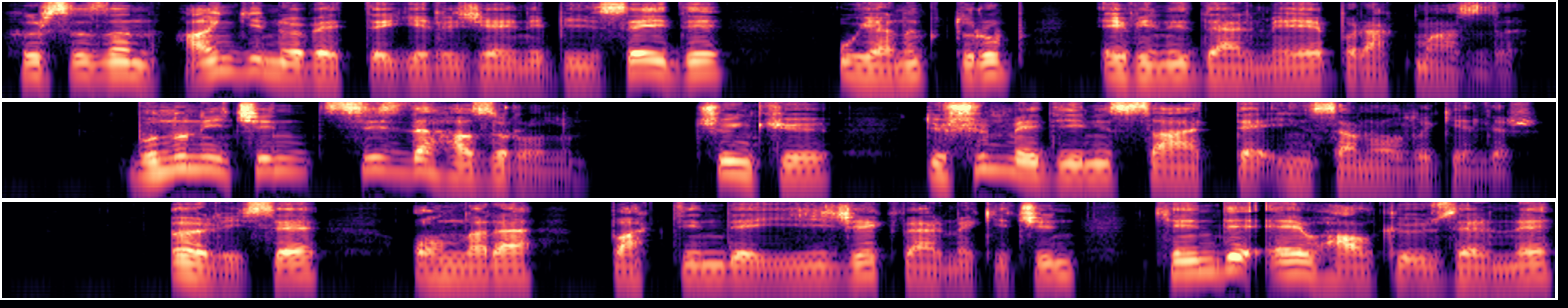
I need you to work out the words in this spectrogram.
hırsızın hangi nöbette geleceğini bilseydi, uyanık durup evini delmeye bırakmazdı. Bunun için siz de hazır olun. Çünkü düşünmediğiniz saatte insanoğlu gelir. Öyleyse onlara vaktinde yiyecek vermek için kendi ev halkı üzerine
